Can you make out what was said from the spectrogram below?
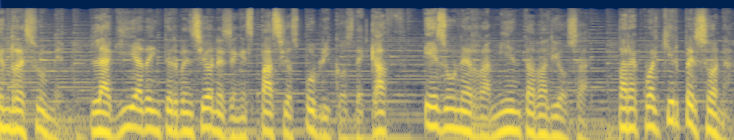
En resumen, la Guía de Intervenciones en Espacios Públicos de CAF es una herramienta valiosa para cualquier persona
